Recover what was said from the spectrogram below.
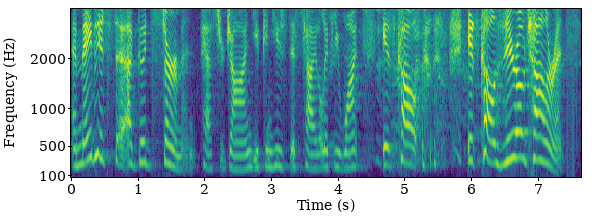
And maybe it's a good sermon, Pastor John. You can use this title if you want. It's called, it's called Zero Tolerance.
